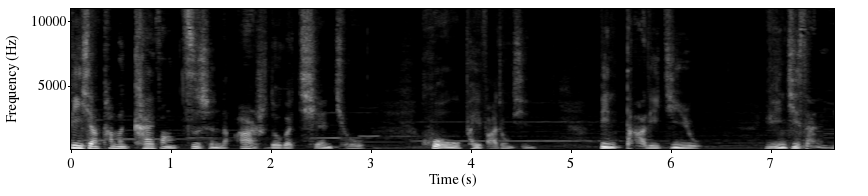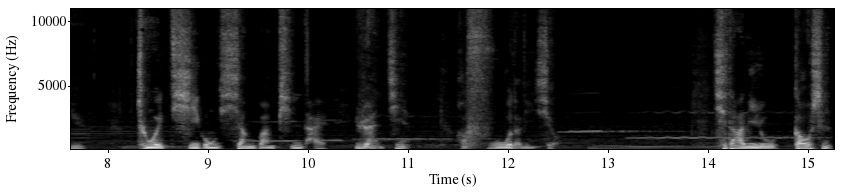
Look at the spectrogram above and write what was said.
并向他们开放自身的二十多个全球货物配发中心，并大力进入云计算领域，成为提供相关平台、软件和服务的领袖。其他例如高盛、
